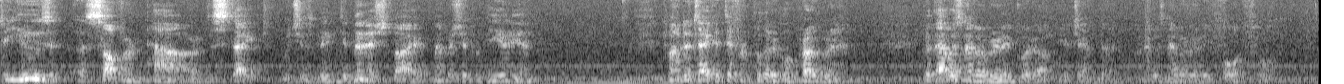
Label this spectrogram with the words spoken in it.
to use a, a sovereign power of the state, which has been diminished by membership of the Union, to undertake a different political program. But that was never really put on the agenda. It was never really fought for.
